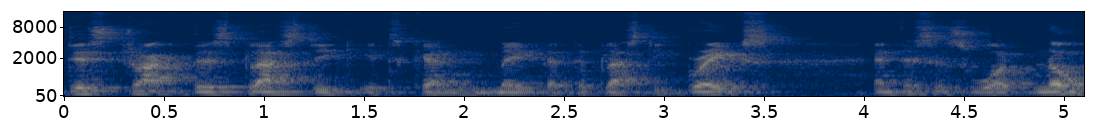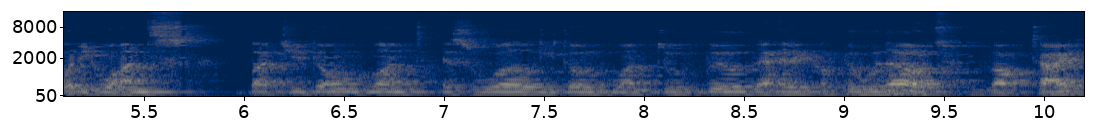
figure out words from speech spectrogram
destruct this plastic. It can make that the plastic breaks. And this is what nobody wants but you don't want as well, you don't want to build a helicopter without Loctite.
